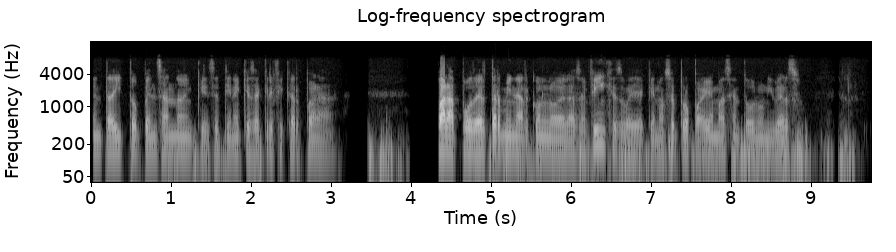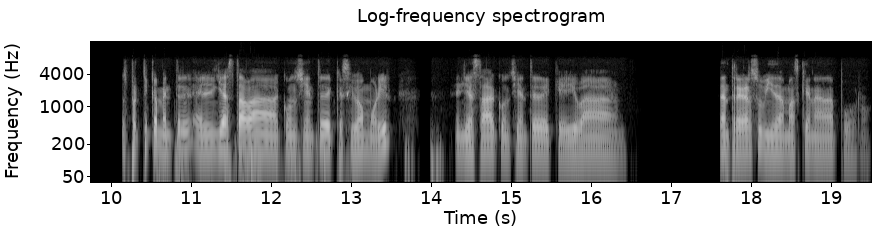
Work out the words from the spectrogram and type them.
sentadito pensando en que se tiene que sacrificar para, para poder terminar con lo de las enfinges, vaya, que no se propague más en todo el universo pues prácticamente él ya estaba consciente de que se iba a morir. Él ya estaba consciente de que iba a entregar su vida más que nada por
